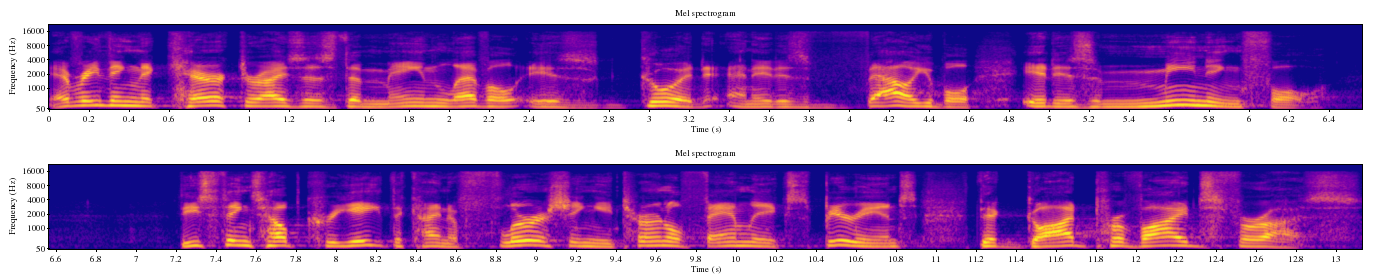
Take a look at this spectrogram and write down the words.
Everything that characterizes the main level is good and it is valuable, it is meaningful. These things help create the kind of flourishing eternal family experience that God provides for us.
